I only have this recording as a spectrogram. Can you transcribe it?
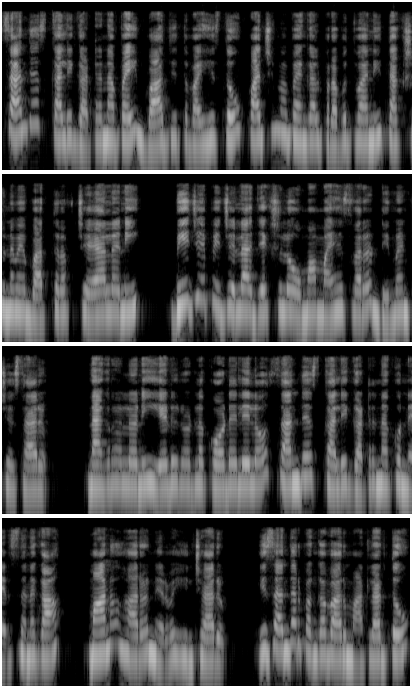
సందేశ్ కలి ఘటనపై బాధ్యత వహిస్తూ పశ్చిమ బెంగాల్ ప్రభుత్వాన్ని తక్షణమే బర్తరఫ్ చేయాలని బీజేపీ జిల్లా అధ్యక్షులు ఉమా మహేశ్వరరావు డిమాండ్ చేశారు. నగరంలోని ఏడు రోడ్ల కోడలిలో సందేశ్ కలి ఘటనకు నిరసనగా మానవహారం నిర్వహించారు. ఈ సందర్భంగా వారు మాట్లాడుతూ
